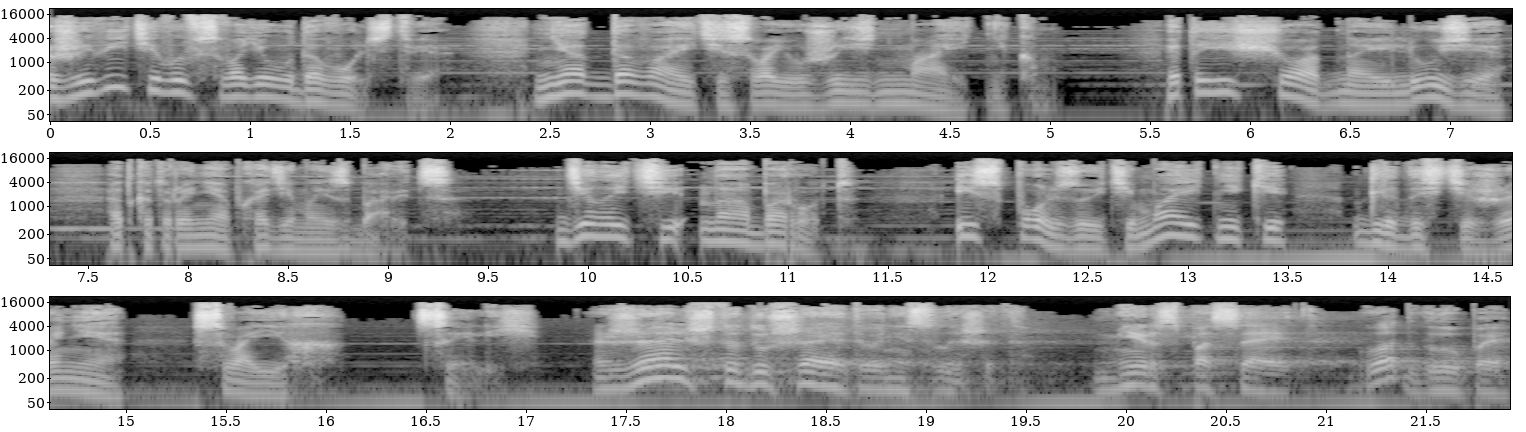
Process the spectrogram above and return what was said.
Живите вы в свое удовольствие. Не отдавайте свою жизнь маятникам. Это еще одна иллюзия, от которой необходимо избавиться. Делайте наоборот. Используйте маятники для достижения своих целей. Жаль, что душа этого не слышит. Мир спасает. Вот глупая.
